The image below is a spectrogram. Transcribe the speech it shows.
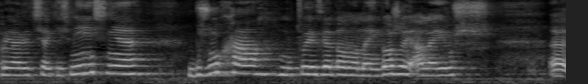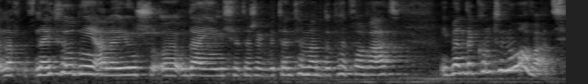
pojawiać się jakieś mięśnie, brzucha. No tu jest wiadomo najgorzej, ale już e, na- najtrudniej, ale już e, udaje mi się też jakby ten temat dopracować i będę kontynuować.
